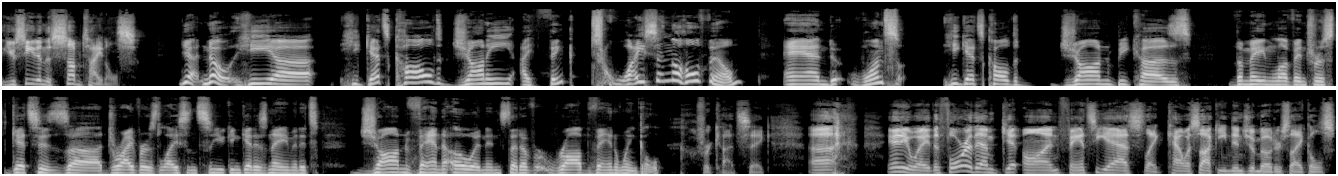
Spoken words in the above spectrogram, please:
You see it in the subtitles. Yeah, no, he uh he gets called Johnny I think twice in the whole film and once he gets called John because the main love interest gets his uh driver's license so you can get his name and it's John Van Owen instead of Rob Van Winkle. for God's sake. Uh, anyway, the four of them get on fancy ass like Kawasaki Ninja motorcycles,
